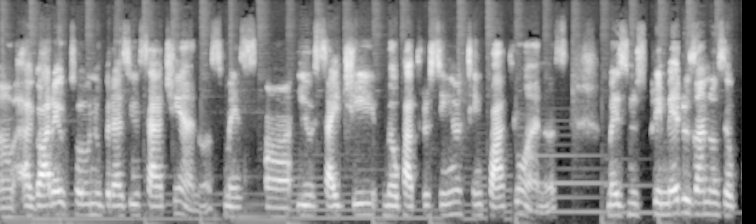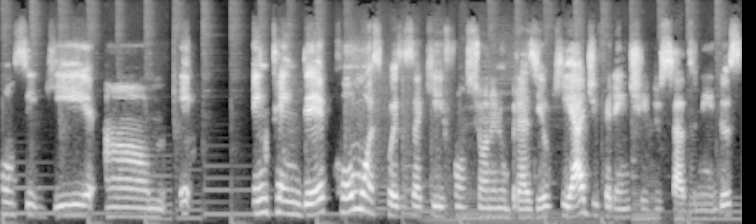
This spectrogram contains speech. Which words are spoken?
uh, agora eu estou no Brasil sete anos, mas uh, e o site, meu patrocínio tem quatro anos. Mas nos primeiros anos eu consegui um, entender como as coisas aqui funcionam no Brasil, que é diferente dos Estados Unidos,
